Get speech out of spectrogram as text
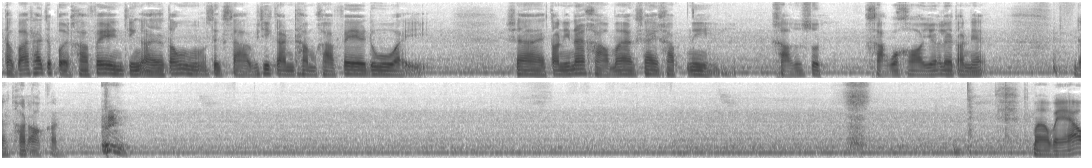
แต่ว่าถ้าจะเปิดคาเฟ่จริงๆ อาจจะต้องศึกษาวิธีการทำคาเฟ่ด้วย ใช่ ตอนนี้หน้าขาวมากใช่ครับ นี่ ขาวสุดๆ ขาวกว่าคอเยอะเลยตอนเนี้ย เดี๋ยวถอดออกก่อน มาแวว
